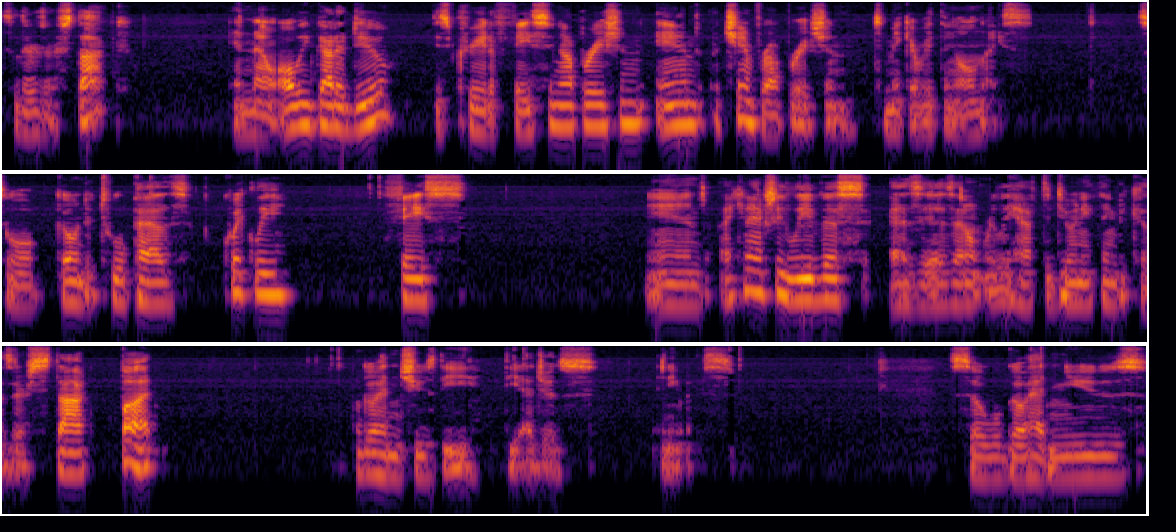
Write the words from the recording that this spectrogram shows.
So there's our stock. And now all we've got to do is create a facing operation and a chamfer operation to make everything all nice. So we'll go into toolpaths quickly, face, and I can actually leave this as is. I don't really have to do anything because they're stock, but I'll go ahead and choose the, the edges anyways. So we'll go ahead and use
